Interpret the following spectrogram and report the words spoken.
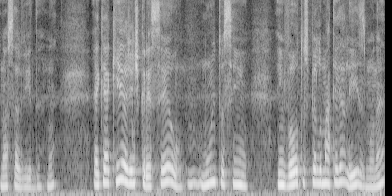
nossa vida, né? É que aqui a gente cresceu muito assim envoltos pelo materialismo, né?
